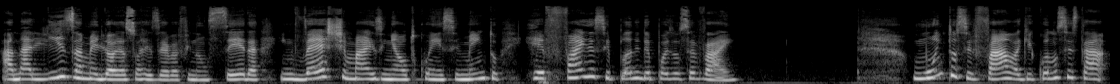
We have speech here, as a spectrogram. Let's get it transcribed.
analisa melhor a sua reserva financeira, investe mais em autoconhecimento, refaz esse plano e depois você vai. Muito se fala que quando se está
